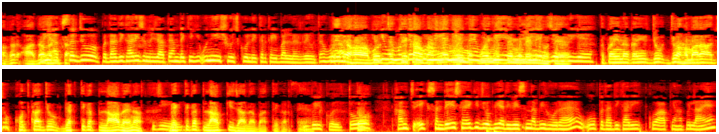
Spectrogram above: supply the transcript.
अगर आधा घंटा अक्सर जो पदाधिकारी चुने जाते हैं हम देखिए कि उन्हीं इश्यूज़ को लेकर कई बार लड़ रहे होते हैं। वो, नहीं, हाँ, वो, वो मुद्दे उनको मिले नहीं होते हैं वो भी मिले नहीं होते हैं। तो कहीं ना कहीं जो जो हाँ। हमारा जो खुद का जो व्यक्तिगत लाभ है ना व्यक्तिगत लाभ की ज़्यादा बातें करते हैं। बिल्कुल तो, तो हम एक संदेश है कि जो भी अधिवेशन अभी हो रहा है वो पदाधिकारी को आप यहाँ पे लाएँ।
